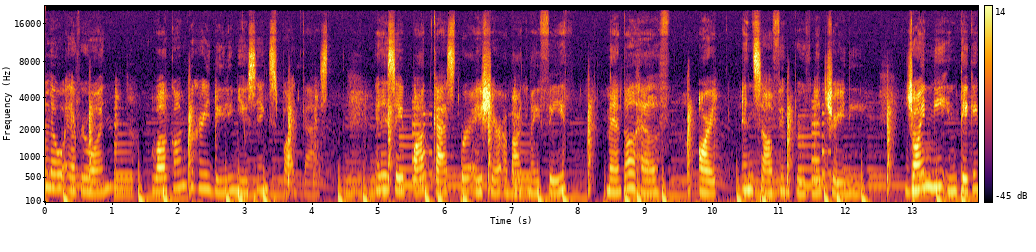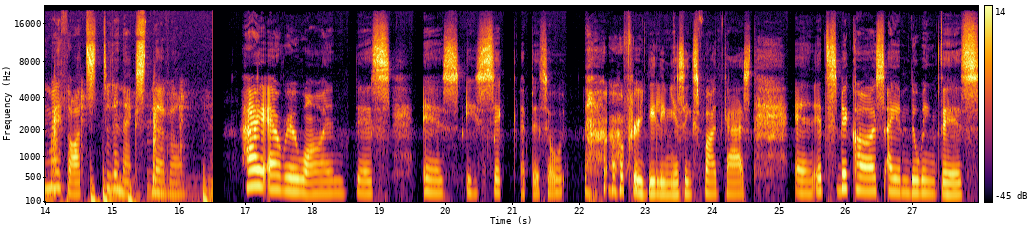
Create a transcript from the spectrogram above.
Hello, everyone. Welcome to her Daily Musings podcast. It is a podcast where I share about my faith, mental health, art, and self improvement journey. Join me in taking my thoughts to the next level. Hi, everyone. This is a sick episode of her Daily Musings podcast, and it's because I am doing this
